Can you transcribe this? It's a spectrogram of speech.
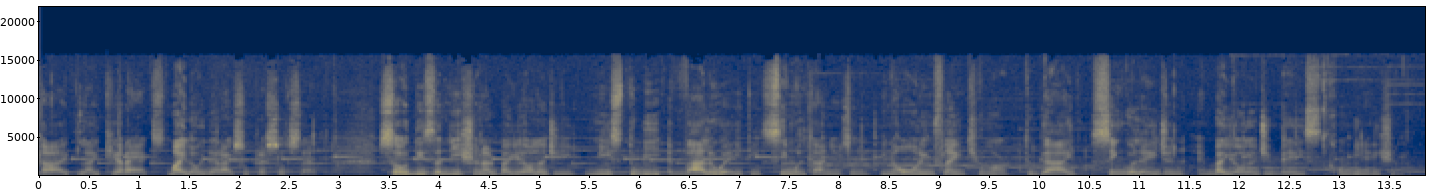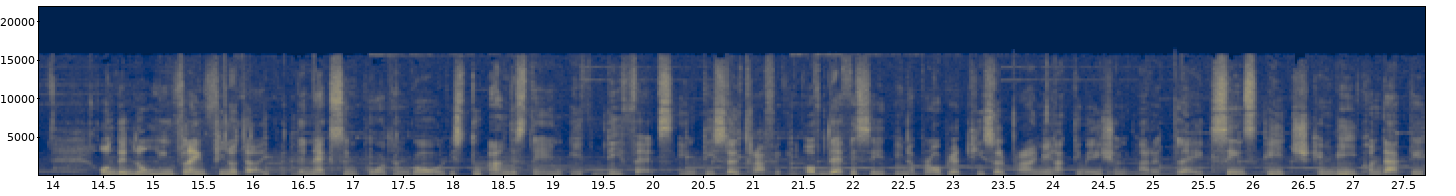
type like Tregs, myeloid-derived suppressor cells. So this additional biology needs to be evaluated simultaneously in all inflamed tumor to guide single agent and biology-based combination. On the non-inflamed phenotype, the next important goal is to understand if defects in T-cell trafficking of deficit in appropriate T-cell priming activation are at play, since each can be conducted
